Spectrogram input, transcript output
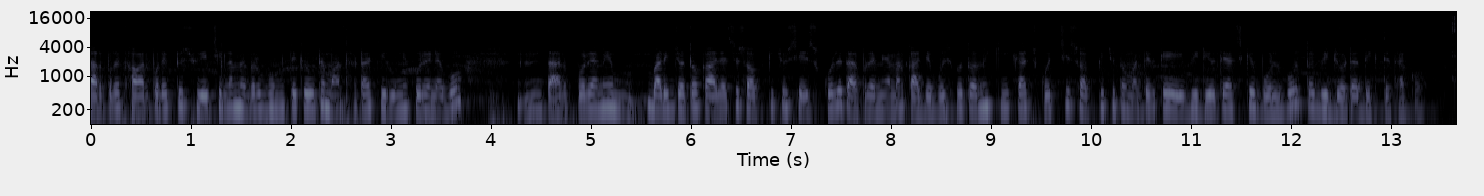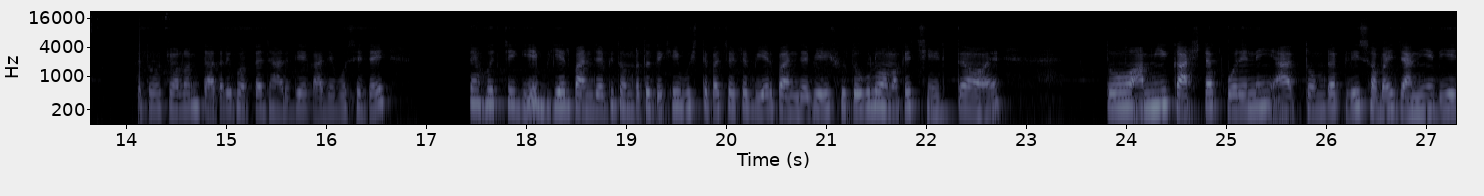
তারপরে খাওয়ার পরে একটু শুয়েছিলাম। এবার ঘুম থেকে উঠে মাথাটা চিরুনি করে নেব। তারপরে আমি বাড়ির যত কাজ আছে সব কিছু শেষ করে তারপরে আমি আমার কাজে বসবো। তো আমি কি কাজ করছি সব কিছু তোমাদেরকে এই ভিডিওতে আজকে বলব। তো ভিডিওটা দেখতে থাকো। তো চলো আমি তাড়াতাড়ি ঘরটা ঝাড় দিয়ে কাজে বসে যাই। এটা হচ্ছে গিয়ে বিয়ের পাঞ্জাবি, তোমরা তো দেখেই বুঝতে পারছ এটা বিয়ের পাঞ্জাবি, এই সুতোগুলো আমাকে ছিঁড়তে হয়। তো আমি কাজটা করে নিই আর তোমরা প্লিজ সবাই জানিয়ে দিয়ে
